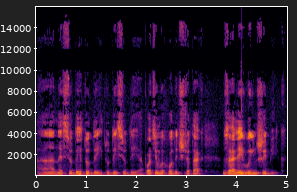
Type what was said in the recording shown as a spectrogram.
а не сюди-туди, туди-сюди, а потім виходить, що так взагалі в інший бік.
